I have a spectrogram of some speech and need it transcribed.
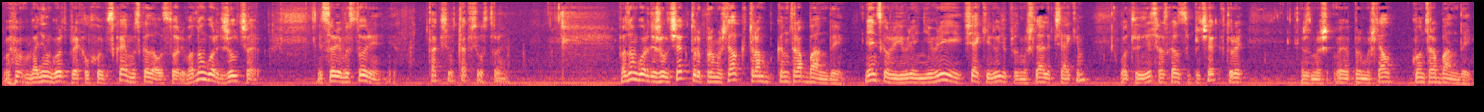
В один город приехал Хофисхайм и сказал историю. В одном городе жил человек. История в истории. Так все, так все устроено. В одном городе жил человек, который промышлял контрабандой. Я не скажу, евреи, не евреи, всякие люди промышляли всяким. Вот здесь рассказывается про человека, который э, промышлял контрабандой.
